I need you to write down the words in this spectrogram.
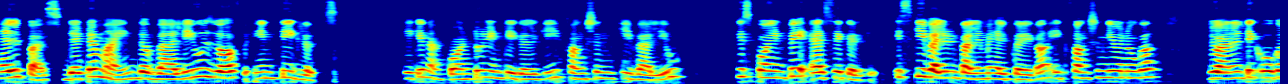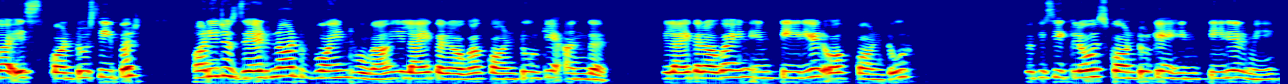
help us determine the values of integrals ठीक है ना? कॉन्टूर इंटीग्रल की फ़ंक्शन की वैल्यू किस पॉइंट पे ऐसे करके। इसकी वैल्यू निकालने में हेल्प करेगा। एक फ़ंक्शन गिवन होगा, जो एनालिटिक होगा इस कॉन्टूर सी पर, और ये जो जेड नॉट पॉइंट होगा, ये लाई करा होगा कॉन्टूर के अंदर। ये लाई करा होगा इन इंटीरियर ऑफ़ कॉन्टूर तो किसी क्लोज कॉन्टूर के इंटीरियर में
